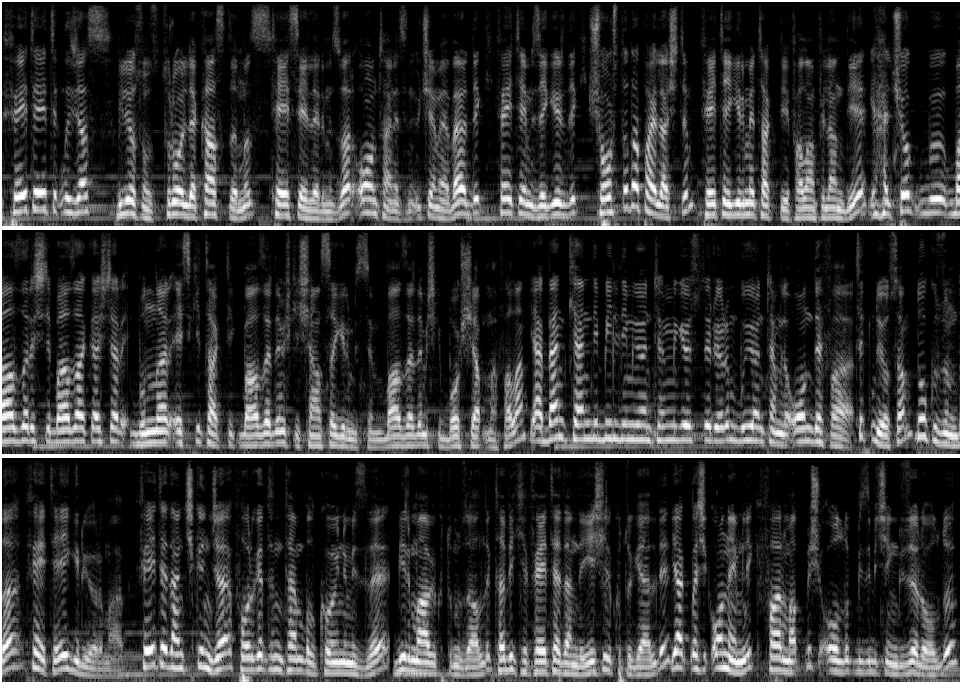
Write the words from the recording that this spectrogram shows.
FT'ye tıklayacağız. Biliyorsunuz trollde kastığımız TS'lerimiz var. 10 tanesini 3M'e verdik. FT'mize girdik. Shorts'ta da paylaştım. FT girme taktiği falan filan diye. Yani çok bu bazıları işte bazı arkadaşlar bunlar eski taktik. Bazıları demiş ki şansa girmişsin. Bazıları demiş ki boş yapma falan. Ya ben kendi bildiğim yöntemimi gösteriyorum. Bu yöntemle 10 defa tıklıyorsam 9'unda FT'ye giriyorum abi. FT'den çıkınca Forgotten Temple coin'imizle bir mavi kutumuzu aldık. Tabii ki FT'den de yeşil kutu geldi. Yaklaşık 10 emlik farm atmış olduk. Bizim için güzel oldu.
